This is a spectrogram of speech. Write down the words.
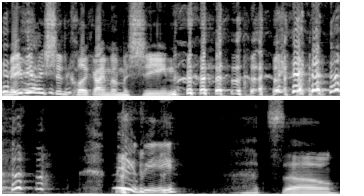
Maybe I should click I'm a machine. Maybe. so,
